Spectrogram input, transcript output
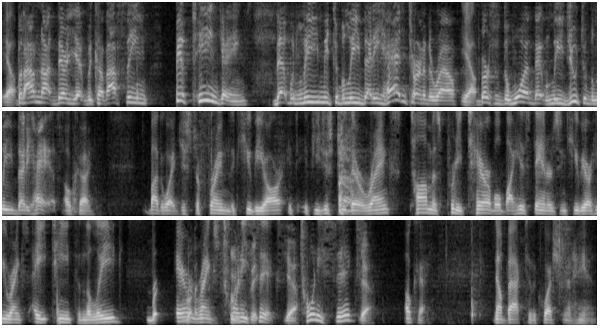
Yep. But I'm not there yet because I've seen 15 games that would lead me to believe that he hadn't turned it around yep. versus the one that would lead you to believe that he has. Okay by the way, just to frame the QBR, if, if you just do their ranks, Tom is pretty terrible by his standards in QBR. He ranks 18th in the league. Aaron ranks 26th. Yeah. 26th? Yeah. Okay. Now back to the question at hand.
